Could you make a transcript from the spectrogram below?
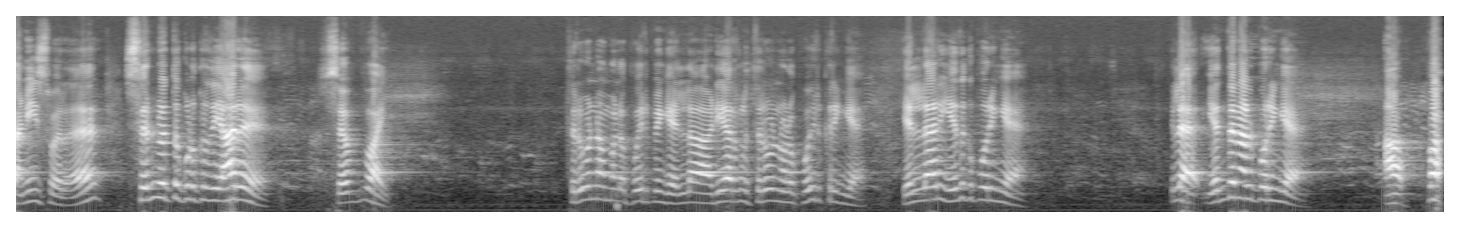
சனீஸ்வரர். செல்வத்தை கொடுக்கறது யாரு? செவ்வாய். திருவண்ணாமலை போயிருப்பீங்க. எல்லா அடியார்களும் திருவண்ணாமலை போயிருக்கிறீங்க. எல்லாரும் எதுக்கு போறீங்க? இல்ல எந்த நாள் போறீங்க? அப்பா.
